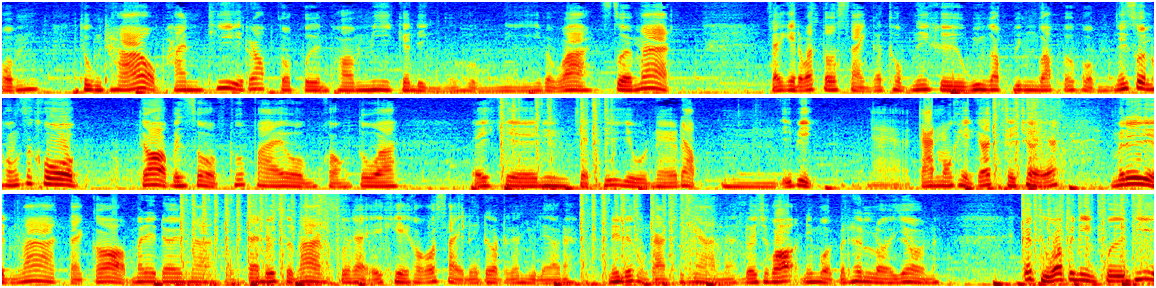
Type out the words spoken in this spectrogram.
ผมถุงเท้าพันที่รอบตัวปืนพร้อมมีกระดิ่งของผมนี้แบบว่าสวยมากสังเกตว่าตัวแสงกระทบนี่คือวิ่งวับวิ่งวับครับผม ในส่วนของสโคปก็เป็นโซบทั่วไปผมของตัว AK 1 7 ที่อยู่ในระดับอีบิกการมองเห็นก็เฉยๆไม่ได้เด่นมากแต่ก็ไม่ได้ด้อยมากแต่โดยส่วนมากส่วนใหญ่ AK เขาก็ใส่เลดดอทกันอยู่แล้วนะในเรื่องของการใช้งานนะโดยเฉพาะในโหมด Battle Royale นะก็ถือว่าเป็นอีกปืนที่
